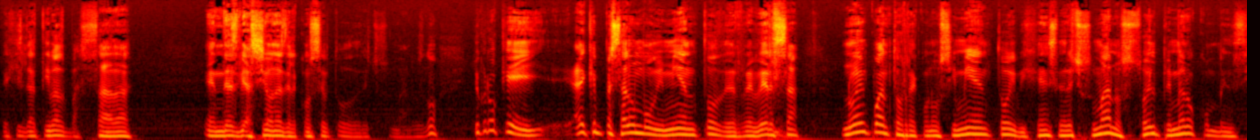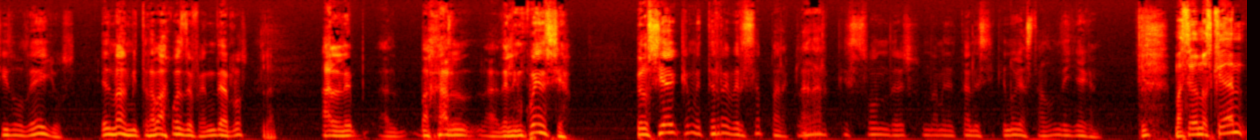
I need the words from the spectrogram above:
legislativas basadas en desviaciones del concepto de derechos humanos. ¿no? Yo creo que hay que empezar un movimiento de reversa, no en cuanto a reconocimiento y vigencia de derechos humanos, soy el primero convencido de ellos. Es más, mi trabajo es defenderlos al, bajar la delincuencia. Pero sí hay que meter reversa para aclarar qué son derechos fundamentales y qué no y hasta dónde llegan. Marcelo, nos quedan,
